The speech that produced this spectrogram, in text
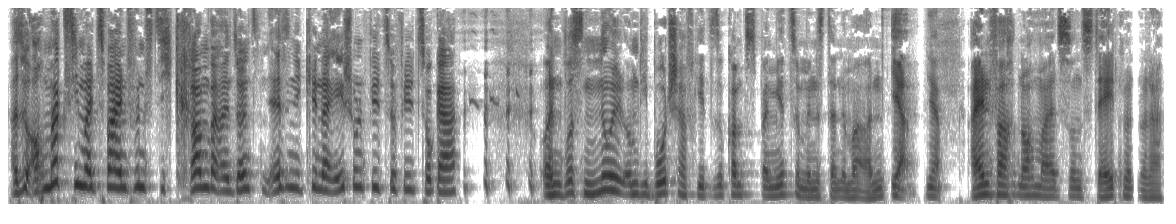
also auch maximal 52 Gramm, weil ansonsten essen die Kinder eh schon viel zu viel Zucker. Und wo es null um die Botschaft geht, so kommt es bei mir zumindest dann immer an. Ja, ja. Einfach nochmal so ein Statement oder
